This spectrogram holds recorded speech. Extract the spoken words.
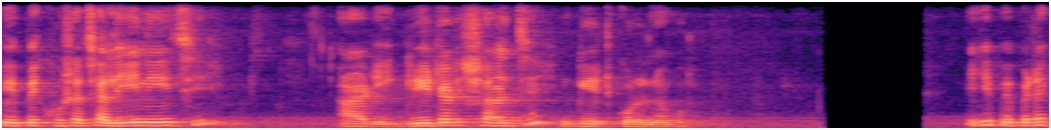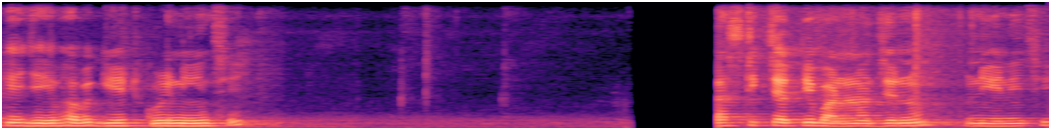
পেঁপে খোসা ছালিয়ে নিয়েছি, আর এই গ্রেটারের সাহায্যে গ্রেট করে নেব। এই যে পেঁপেটাকে যে এভাবে গ্রেট করে নিয়েছি প্লাস্টিক চাটনি বানানোর জন্য নিয়ে নিয়েছি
